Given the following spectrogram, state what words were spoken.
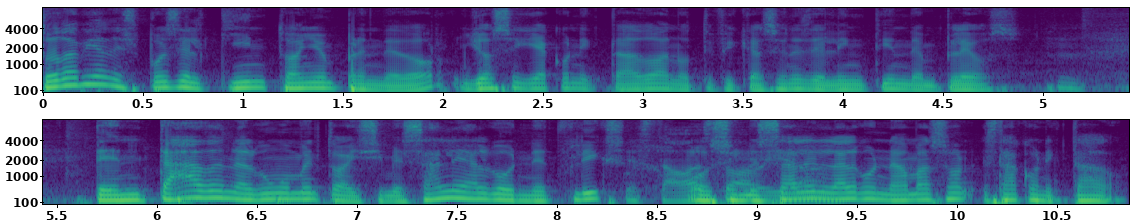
Todavía después del quinto año emprendedor, yo seguía conectado a notificaciones de LinkedIn de empleos. Tentado en algún momento, ay, si me sale algo en Netflix Estabas o si me sale algo en Amazon, está conectado.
